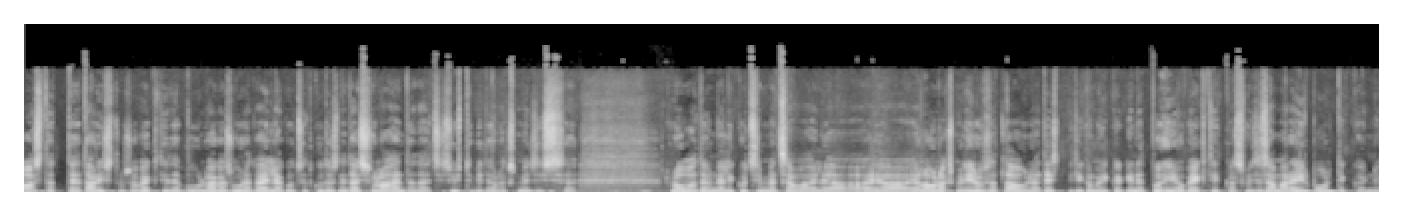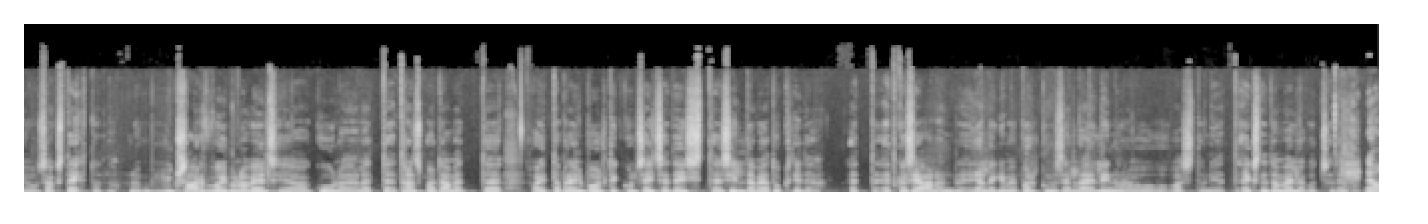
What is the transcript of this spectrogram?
aastate taristusobjektide puhul väga suured väljakutsed, kuidas neid asju lahendada, et siis ühtepidi oleks meil siis loomad õnnelikud siin metsa vahel ja, ja, ja laulaks meil ilusat laulu ja teistpidi ka me ikkagi need põhiobjektid, kasvõi seesama Rail Baltic on ju, saaks tehtud, noh, üks arv võib-olla veel siia kuulajale, et Transpordiamet aitab Rail Balticul seitseteist silda viadukti teha et, et ka seal on jällegi me põrkume selle linnurahu vastu, nii et eks need on väljakutsed, jah. no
